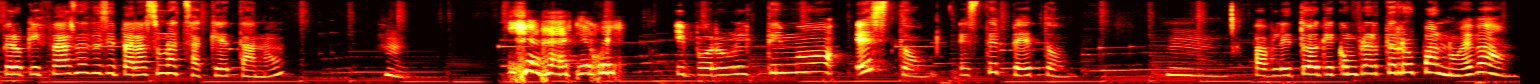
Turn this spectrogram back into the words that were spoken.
Pero quizás necesitarás una chaqueta, ¿no? Hmm. Y por último, esto, este peto. Hmm, Pablito, hay que comprarte ropa nueva.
